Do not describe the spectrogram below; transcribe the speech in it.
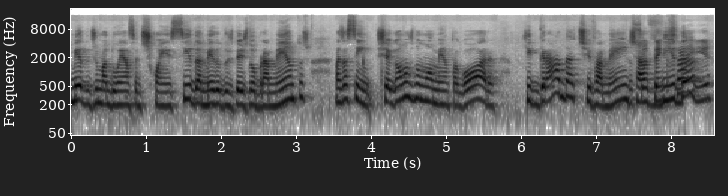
medo de uma doença desconhecida, medo dos desdobramentos, mas assim, chegamos num momento agora que gradativamente a, tem vida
